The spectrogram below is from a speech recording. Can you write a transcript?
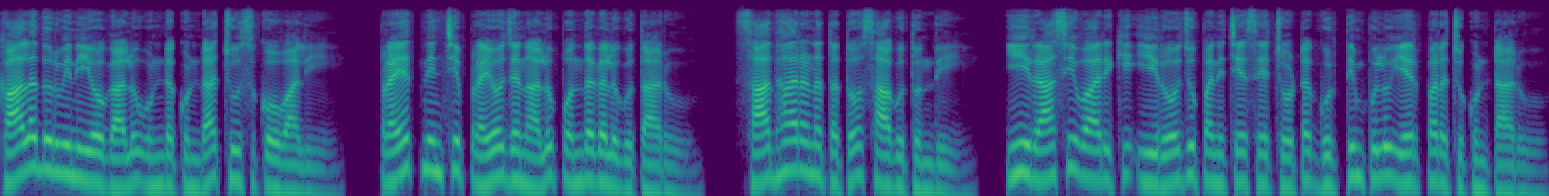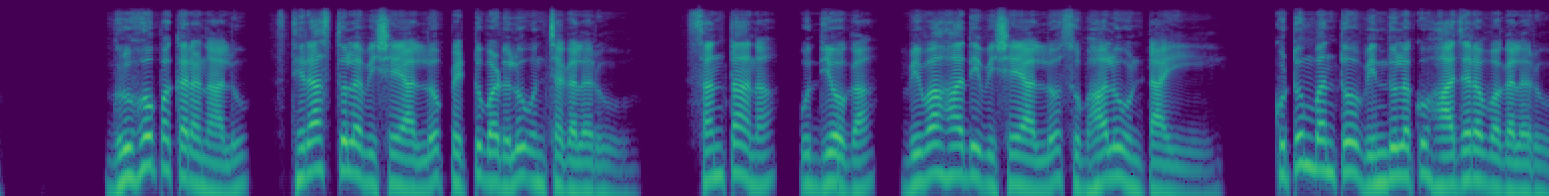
కాలదుర్వినియోగాలు ఉండకుండా చూసుకోవాలి. ప్రయత్నించి ప్రయోజనాలు పొందగలుగుతారు. సాధారణతతో సాగుతుంది. ఈ రాశి వారికి ఈ రోజు పనిచేసే చోట గుర్తింపులు ఏర్పరచుకుంటారు. గృహోపకరణాలు స్థిరాస్తుల విషయాల్లో పెట్టుబడులు ఉంచగలరు. సంతాన ఉద్యోగ వివాహాది విషయాల్లో శుభాలు ఉంటాయి. కుటుంబంతో విందులకు హాజరవ్వగలరు.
